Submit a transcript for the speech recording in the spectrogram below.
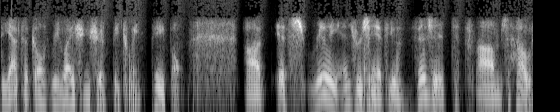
the ethical relationship between people. Uh, it's really interesting if you visit Fromm's house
